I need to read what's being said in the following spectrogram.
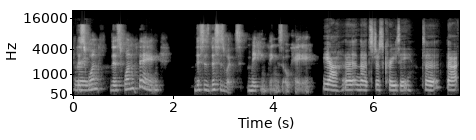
right. this one this one thing this is this is what's making things okay yeah and that's just crazy to that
